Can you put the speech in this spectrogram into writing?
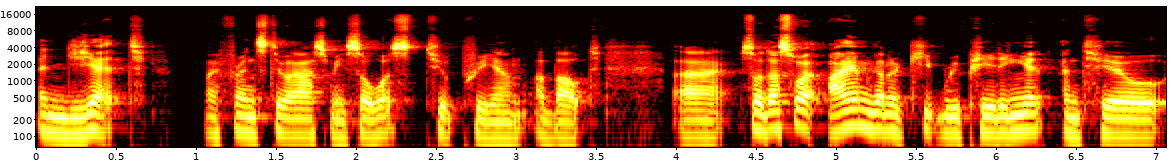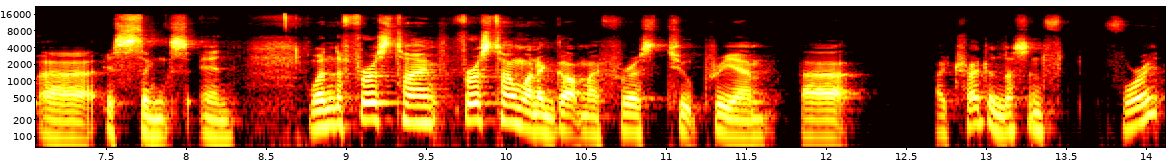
and yet my friends still ask me, so what's tube preamp about? Uh, so that's why I am going to keep repeating it until uh, it sinks in. When the first time, first time when I got my first tube preamp, uh, I tried to listen for it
